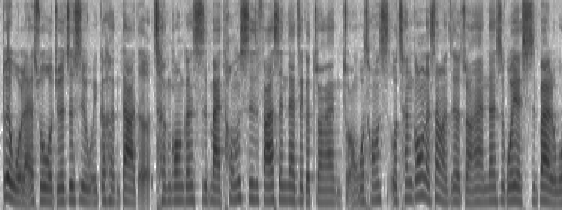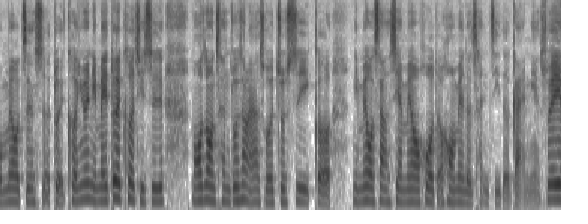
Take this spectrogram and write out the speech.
对我来说，我觉得这是我一个很大的成功跟失败同时发生在这个专案中。我同时我成功了上了这个专案，但是我也失败了，我没有正式的对课，因为你没对课，其实某种程度上来说就是一个你没有上线，没有获得后面的成绩的概念。所以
